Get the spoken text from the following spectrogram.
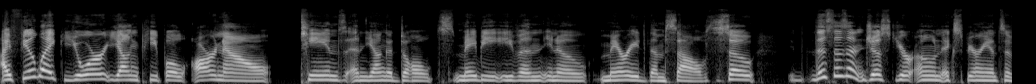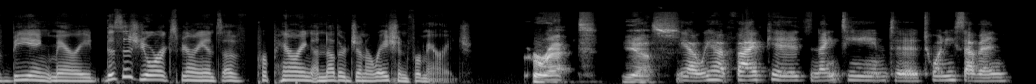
I feel like your young people are now teens and young adults, maybe even, you know, married themselves. So this isn't just your own experience of being married. This is your experience of preparing another generation for marriage. Correct. Yes. Yeah, we have five kids, 19 to 27.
